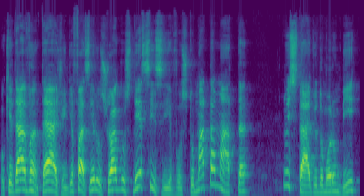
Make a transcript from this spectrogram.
o que dá a vantagem de fazer os jogos decisivos do mata-mata no estádio do Morumbi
